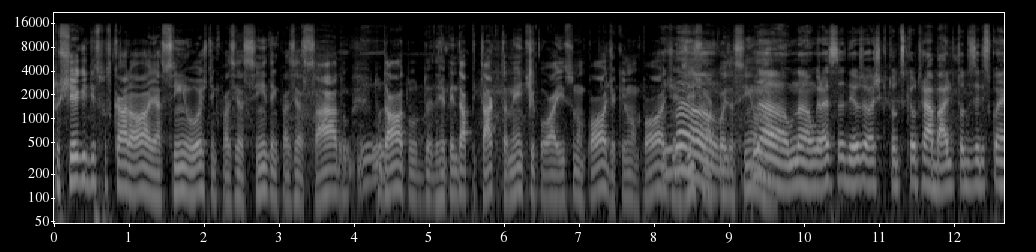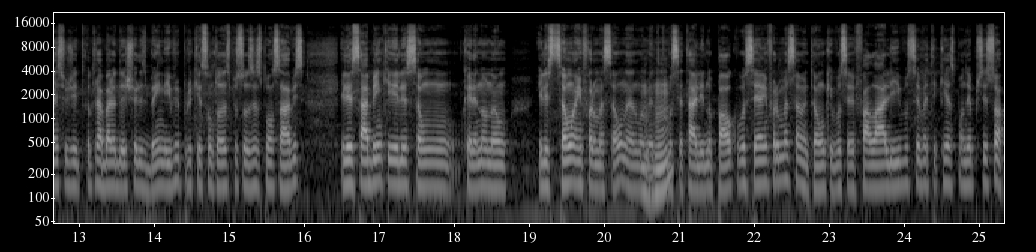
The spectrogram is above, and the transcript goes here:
tu chega e diz pros caras, ó, é assim hoje, tem que fazer assim, tem que fazer assado. Tu dá, uma- tu de repente dá pitaco também, tipo, ó, isso não pode, aquilo não pode. Existe uma coisa assim ou não? Não, não, graças a Deus, eu acho que todos que eu trabalho, todos eles conhecem o jeito que eu trabalho, eu deixo eles bem livres, porque são todas pessoas responsáveis. Eles sabem que eles são, querendo ou não, eles são a informação, né? No momento Uhum. que você tá ali no palco, você é a informação. Então, o que você falar ali, você vai ter que responder por si só.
